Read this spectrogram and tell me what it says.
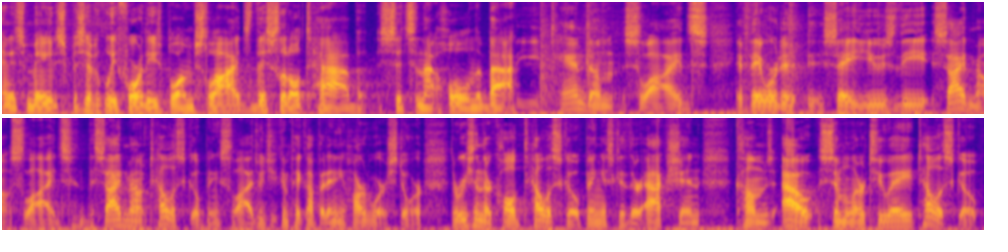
And it's made specifically for these Blum slides. This little tab sits in that hole in the back. The tandem slides, if they were to say use the side mount slides, the side mount telescoping slides, which you can pick up at any hardware store, the reason they're called telescoping is because their action comes out similar to a telescope.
